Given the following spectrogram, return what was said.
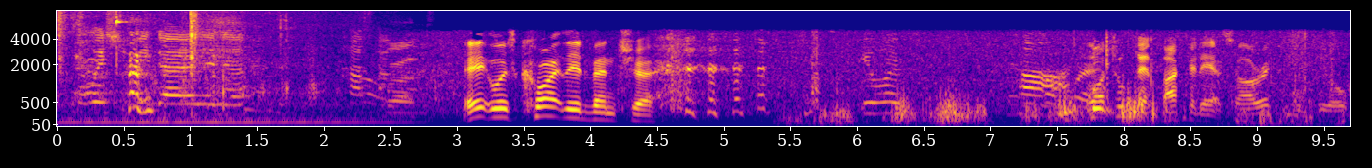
So where should we go in a half hour? It was quite the adventure. It was hard. Well, I took that bucket out, so I reckon we'll feel.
